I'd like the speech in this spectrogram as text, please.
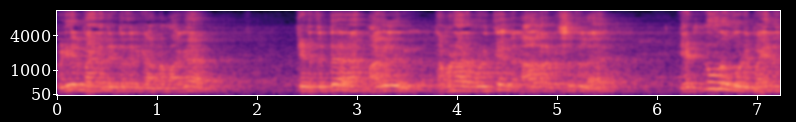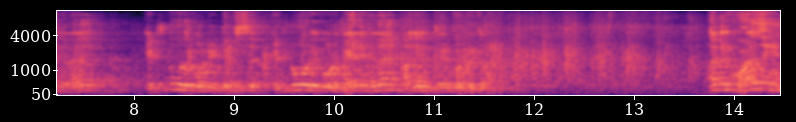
விடியல் பயண திட்டத்தின் காரணமாக கிட்டத்தட்ட மகளிர் தமிழ்நாடு முழுக்க இந்த நாலரை வருஷத்துல எட்நூறு கோடி பயணங்களை எட்நூறு கோடி ட்ரிப்ஸ் எட்நூறு கோடி பயணங்களை மகளிர் மேற்கொண்டிருக்கிறாங்க. அது மாதிரி குழந்தைங்க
